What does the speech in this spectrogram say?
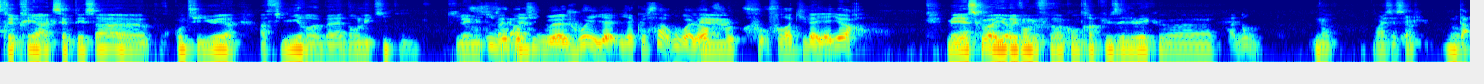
serait prêt à accepter ça euh, pour continuer à, finir bah, dans l'équipe qu'il a aimé S'il veut continuer à jouer, il n'y a, que ça. Ou alors, il faudra qu'il aille ailleurs. Mais est-ce qu'ailleurs, ils vont lui offrir un contrat plus élevé que. Ah non. Non. Ouais, c'est ça. T'as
